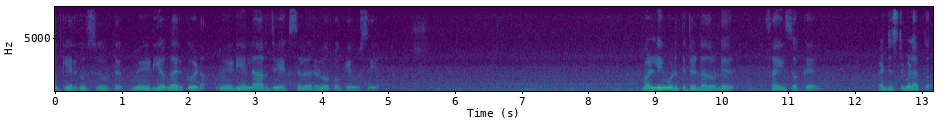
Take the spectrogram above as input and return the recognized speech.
ഒക്കെ ആയിരിക്കും സ്യൂട്ട് മീഡിയംകാർക്കും ഇടാം. മീഡിയം ലാർജ് എക്സൽ വരെയുള്ളവർക്കൊക്കെ യൂസ് ചെയ്യാം. വള്ളിയും കൊടുത്തിട്ടുണ്ട്. അതുകൊണ്ട് സൈസൊക്കെ അഡ്ജസ്റ്റബിൾ ആക്കാം.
